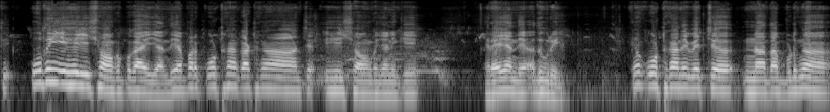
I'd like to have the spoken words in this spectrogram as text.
ਤੇ ਉਦੋਂ ਹੀ ਇਹ ਜਿਹੇ ਸ਼ੌਂਕ ਪਗਾਏ ਜਾਂਦੇ ਆ, ਪਰ ਕੋਠੀਆਂ ਕਾਠੀਆਂ 'ਚ ਇਹ ਸ਼ੌਂਕ ਜਾਨੀ ਕਿ ਰਹਿ ਜਾਂਦੇ ਆ ਅਧੂਰੇ। ਹੀ। ਕਿਉਂ ਕੋਠੀਆਂ ਦੇ ਵਿੱਚ ਨਾ ਤਾਂ ਬੁੜੀਆਂ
